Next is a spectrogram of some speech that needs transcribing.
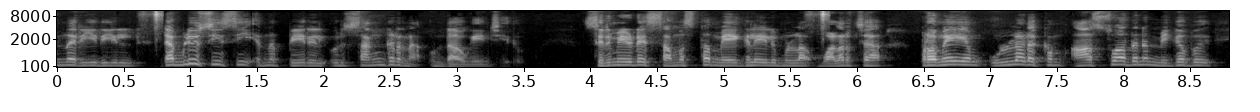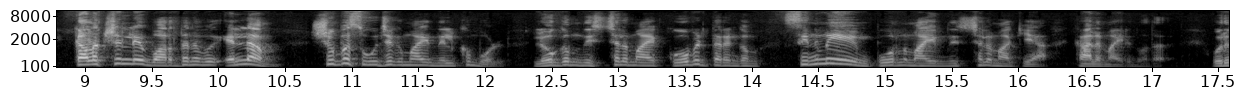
എന്ന രീതിയിൽ ഡബ്ല്യു എന്ന പേരിൽ ഒരു സംഘടന ഉണ്ടാവുകയും ചെയ്തു. സിനിമയുടെ സമസ്ത മേഖലയിലുമുള്ള വളർച്ച പ്രമേയം ഉള്ളടക്കം ആസ്വാദനം മികവ് കളക്ഷനിലെ വർധനവ് എല്ലാം ശുഭസൂചകമായി നിൽക്കുമ്പോൾ ലോകം നിശ്ചലമായ കോവിഡ് തരംഗം സിനിമയെയും പൂർണമായും നിശ്ചലമാക്കിയ കാലമായിരുന്നു അത്. ഒരു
